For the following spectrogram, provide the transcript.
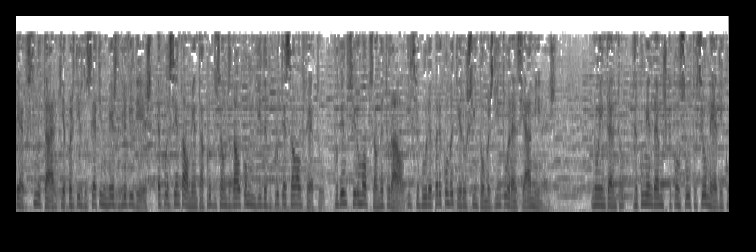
Deve-se notar que a partir do sétimo mês de gravidez, a placenta aumenta a produção de DAO como medida de proteção ao feto, podendo ser uma opção natural e segura para combater os sintomas de intolerância a aminas. No entanto, recomendamos que consulte o seu médico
